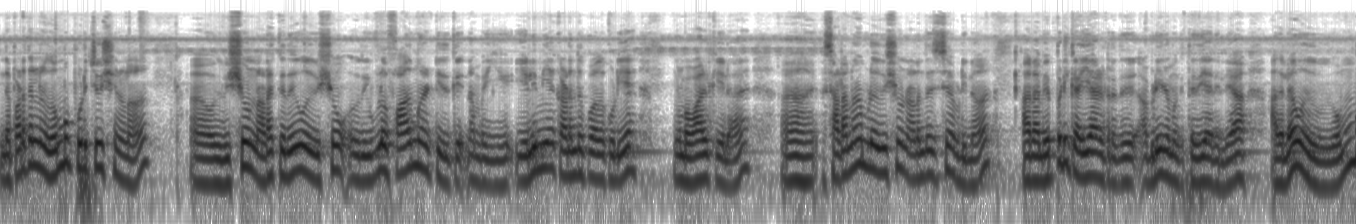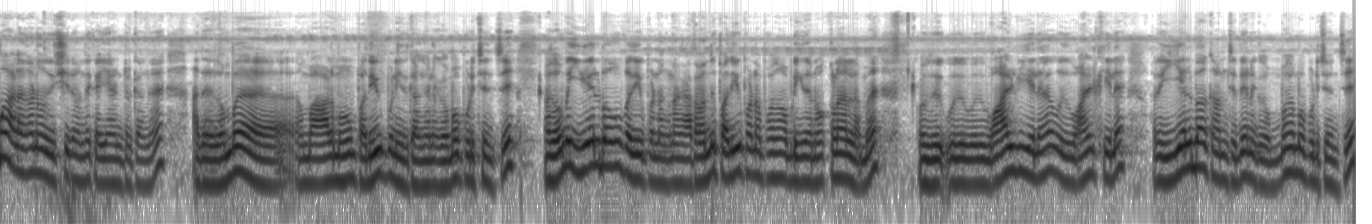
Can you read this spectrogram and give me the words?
இந்த படத்தில் எனக்கு ரொம்ப பிடிச்ச விஷயம் ஒரு விஷயம் நடக்குது. ஒரு விஷயம் ஒரு இவ்வளோ ஃபார்மாலிட்டி இருக்குது நம்ம எ- எளிமையாக கடந்து போகக்கூடிய நம்ம வாழ்க்கையில் சடனாக இப்படி ஒரு விஷயம் நடந்துச்சு அப்படின்னா அதை நம்ம எப்படி கையாளுறது அப்படின்னு நமக்கு தெரியாது இல்லையா? அதில் ஒரு ரொம்ப அழகான ஒரு விஷயத்தை வந்து கையாண்டுருக்காங்க. அதை ரொம்ப ரொம்ப ஆழமாகவும் பதிவு பண்ணியிருக்காங்க. எனக்கு ரொம்ப பிடிச்சிருந்துச்சு. அது ரொம்ப இயல்பாகவும் பதிவு பண்ணாங்க. நாங்கள் அதை வந்து பதிவு பண்ண போதும் அப்படிங்கிற நோக்கம்லாம் இல்லாமல் ஒரு ஒரு ஒரு வாழ்வியலை ஒரு வாழ்க்கையில் அதை இயல்பாக காமிச்சது எனக்கு ரொம்ப ரொம்ப பிடிச்சிருந்துச்சு.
